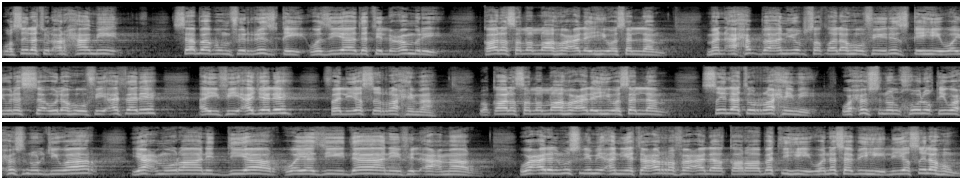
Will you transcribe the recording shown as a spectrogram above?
وصلة الأرحام سبب في الرزق وزيادة العمر. قال صلى الله عليه وسلم من أحب أن يبسط له في رزقه وينسأ له في أثره أي في أجله فليصل رحمه. وقال صلى الله عليه وسلم صلة الرحم وحسن الخلق وحسن الجوار يعمران الديار ويزيدان في الأعمار. وعلى المسلم أن يتعرف على قرابته ونسبه ليصلهم.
